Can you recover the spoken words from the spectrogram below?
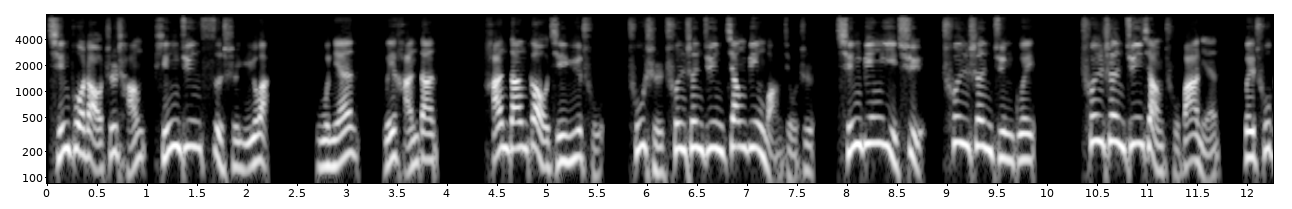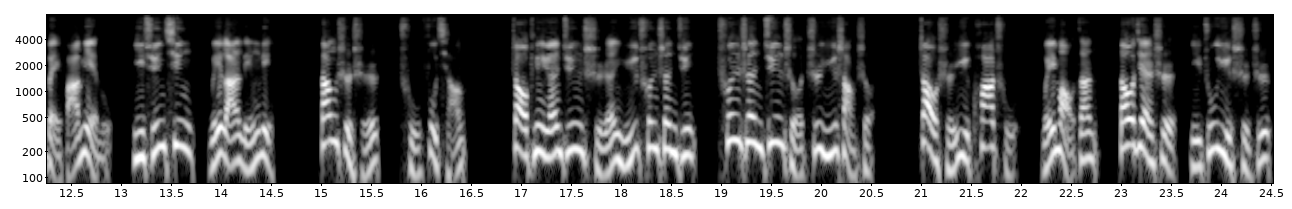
秦破赵之长平均四十余万。五年为邯郸，邯郸告急于楚，楚使春申君将兵往救之，秦兵亦去，春申君归。春申君相楚八年，为楚北伐灭鲁，以寻亲为兰陵令。当世时，楚富强。赵平原君使人于春申君，春申君舍之于上舍。赵使欲夸楚为茂簪，刀剑士以珠玉饰之，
